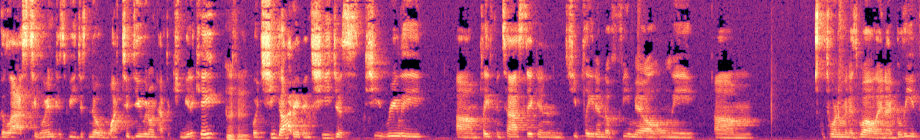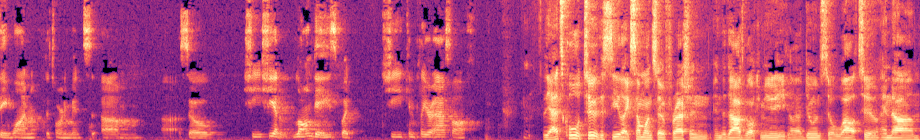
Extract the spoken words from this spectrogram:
the last two in because we just know what to do. We don't have to communicate. hmm But she got it, and she just she really um, played fantastic, and she played in the female only um, tournament as well, and I believe they won the tournament. Um, uh, so she she had long days, but she can play her ass off. Yeah, it's cool too to see like someone so fresh in, in the dodgeball community uh, doing so well too. And um,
